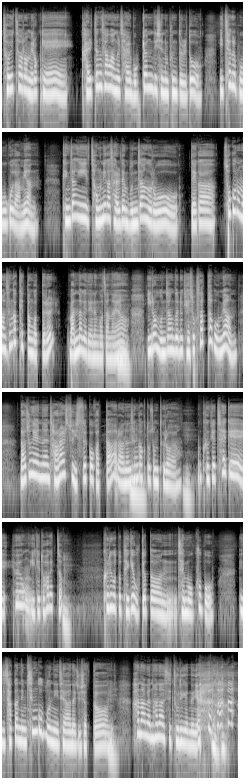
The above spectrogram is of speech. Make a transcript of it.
저희처럼 이렇게 갈등 상황을 잘 못 견디시는 분들도 이 책을 보고 나면 굉장히 정리가 잘 된 문장으로 내가 속으로만 생각했던 것들을 만나게 되는 거잖아요. 음. 이런 문장들을 계속 쌓다 보면 나중에는 잘할 수 있을 것 같다라는 음. 생각도 좀 들어요. 음. 그게 책의 효용이기도 하겠죠. 음. 그리고 또 되게 웃겼던 제목 후보. 이제 작가님 친구분이 제안해 주셨던 음. 하나면 하나씩 둘이겠느냐.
